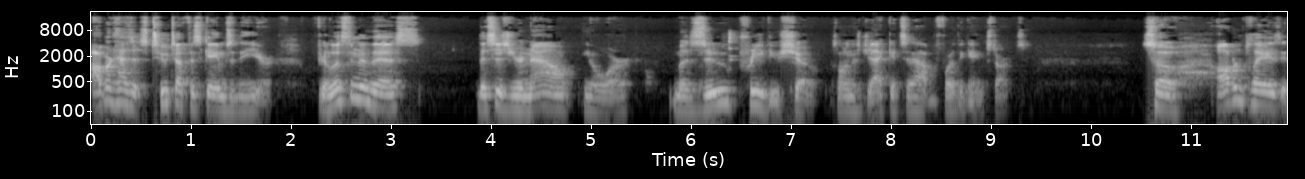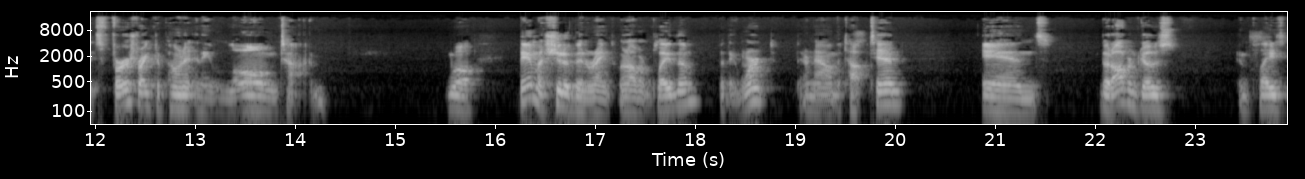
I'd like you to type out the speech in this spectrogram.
Auburn has its two toughest games of the year. If you're listening to this, this is your now your Mizzou preview show. As long as Jack gets it out before the game starts. So Auburn plays its first ranked opponent in a long time. Well, Bama should have been ranked when Auburn played them, but they weren't. They're now in the top ten, and but Auburn goes and plays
